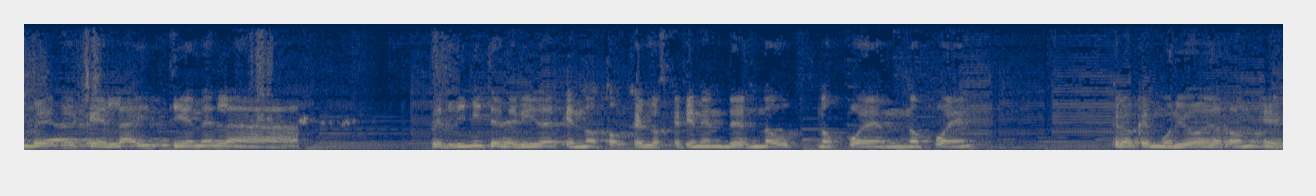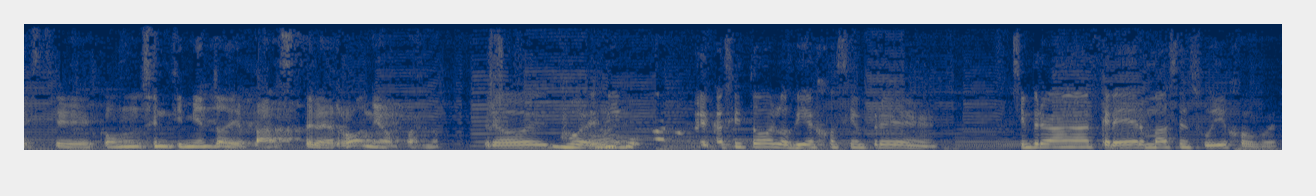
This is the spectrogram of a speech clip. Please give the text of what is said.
vea que Light tiene la, el límite de vida que no que los que tienen Death Note no pueden no pueden creo que murió errón- este, con un sentimiento de paz pero erróneo pues no Pero Bueno. es casi todos los viejos siempre, siempre van a creer más en su hijo, pues.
